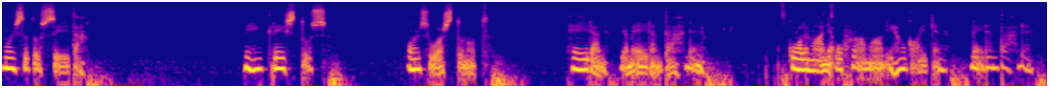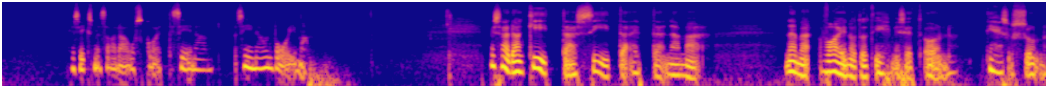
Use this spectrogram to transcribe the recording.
muistutus siitä, mihin Kristus on suostunut heidän ja meidän tähden kuolemaan ja uhraamaan ihan kaiken meidän tähden. Ja siksi me saadaan uskoa, että siinä on, siinä on voima. Me saadaan kiittää siitä, että nämä, nämä vainotut ihmiset on Jeesus sun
